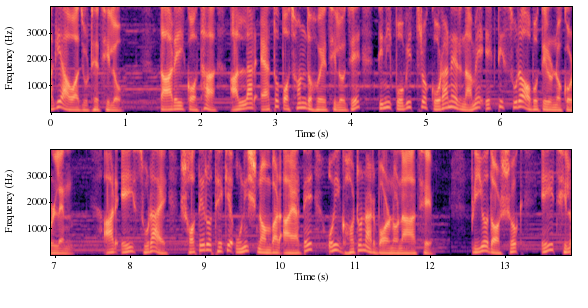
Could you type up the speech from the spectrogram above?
আগে আওয়াজ উঠেছিল। তার এই কথা আল্লাহর এত পছন্দ হয়েছিল যে তিনি পবিত্র কোরআনের নামে একটি সূরা অবতীর্ণ করলেন। আর এই সুরায় সতেরো থেকে ১৯ নম্বর আয়াতে ওই ঘটনার বর্ণনা আছে। প্রিয় দর্শক, এই ছিল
